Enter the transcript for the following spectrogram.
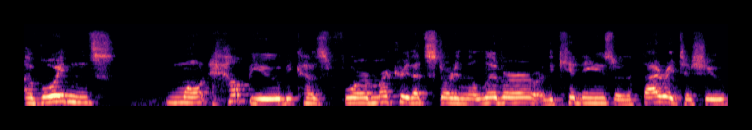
avoidance won't help you because for mercury that's stored in the liver or the kidneys or the thyroid tissue,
